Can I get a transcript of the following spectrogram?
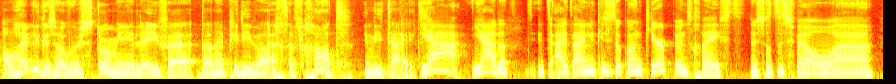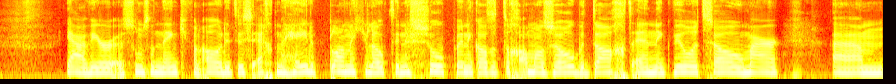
al heb je dus over storm in je leven, dan heb je die wel echt even gehad in die tijd. Ja, ja dat, het, uiteindelijk is het ook wel een keerpunt geweest. Dus dat is wel, eh, ja, weer, soms dan denk je van, oh, dit is echt mijn hele plannetje loopt in de soep. En ik had het toch allemaal zo bedacht en ik wil het zo. Maar ehm,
